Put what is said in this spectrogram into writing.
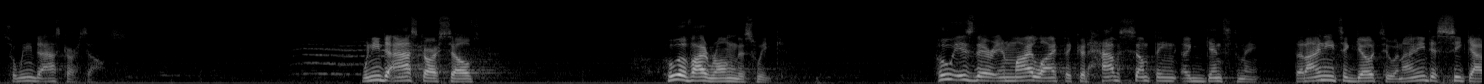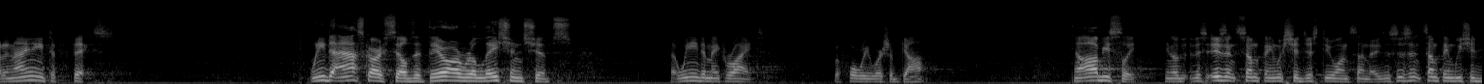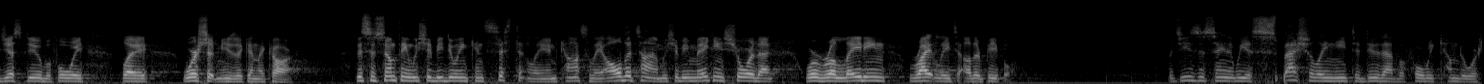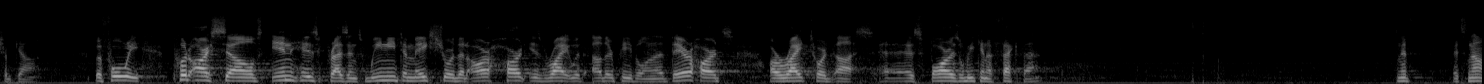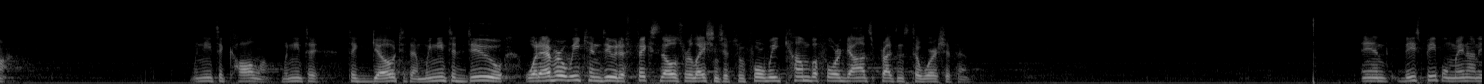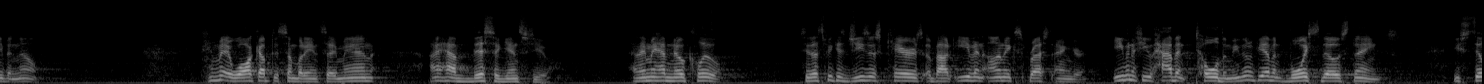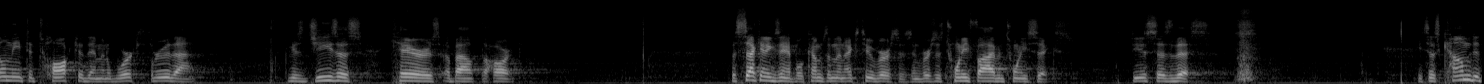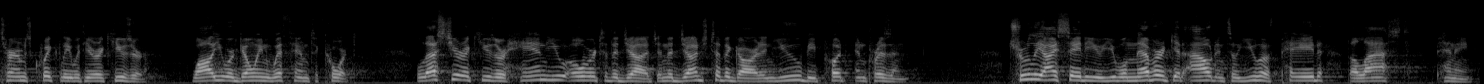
So we need to ask ourselves. We need to ask ourselves who have I wronged this week? Who is there in my life that could have something against me that I need to go to and I need to seek out and I need to fix? We need to ask ourselves if there are relationships that we need to make right before we worship God. Now, obviously, you know, this isn't something we should just do on Sundays. This isn't something we should just do before we play worship music in the car. This is something we should be doing consistently and constantly, all the time. We should be making sure that we're relating rightly to other people. But Jesus is saying that we especially need to do that before we come to worship God. Before we put ourselves in His presence, we need to make sure that our heart is right with other people and that their hearts are right towards us as far as we can affect that. And if it's not, we need to call them. We need to, to go to them. We need to do whatever we can do to fix those relationships before we come before God's presence to worship Him. And these people may not even know. You may walk up to somebody and say, Man, I have this against you. And they may have no clue. See, that's because Jesus cares about even unexpressed anger. Even if you haven't told them, even if you haven't voiced those things, you still need to talk to them and work through that. Because Jesus cares about the heart. The second example comes in the next two verses, in verses 25 and 26. Jesus says this He says, Come to terms quickly with your accuser while you are going with him to court, lest your accuser hand you over to the judge, and the judge to the guard, and you be put in prison. Truly I say to you, you will never get out until you have paid the last penny.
